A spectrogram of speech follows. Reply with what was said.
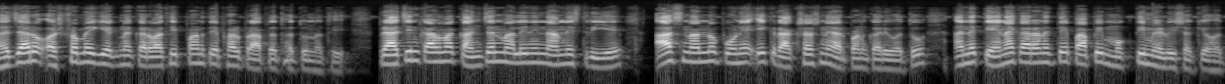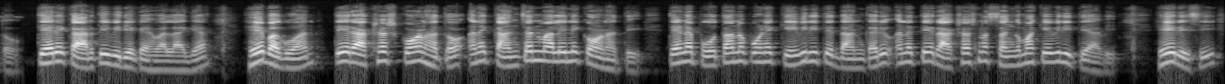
હજારો અશ્વમેઘ યજ્ઞ કરવાથી પણ તે ફળ પ્રાપ્ત થતું નથી. પ્રાચીન કાળમાં કાંચનમાલિની નામની સ્ત્રીએ આ સ્નાનનું પુણ્ય એક રાક્ષસને અર્પણ કર્યું હતું અને તેના કારણે તે પાપી મુક્તિ મેળવી શક્યો હતો. ત્યારે કાર્તિવીર્ય કહેવા લાગ્યા, હે ભગવાન, તે રાક્ષસ કોણ હતો અને કાંચન માલિની કોણ હતી? તેણે પોતાનું પુણ્ય કેવી રીતે દાન કર્યું અને તે રાક્ષસના સંઘમાં કેવી રીતે આવી? હે ઋષિ,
